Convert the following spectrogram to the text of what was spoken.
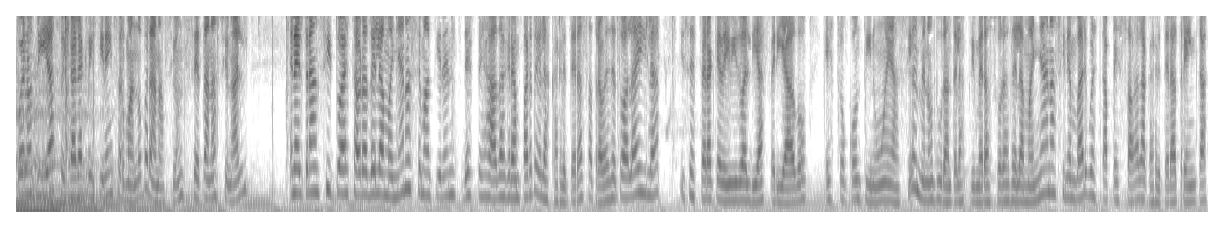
Buenos días, soy Carla Cristina informando para Nación Z Nacional. En el tránsito a esta hora de la mañana se mantienen despejadas gran parte de las carreteras a través de toda la isla y se espera que debido al día feriado esto continúe así, al menos durante las primeras horas de la mañana. Sin embargo, está pesada la carretera 30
